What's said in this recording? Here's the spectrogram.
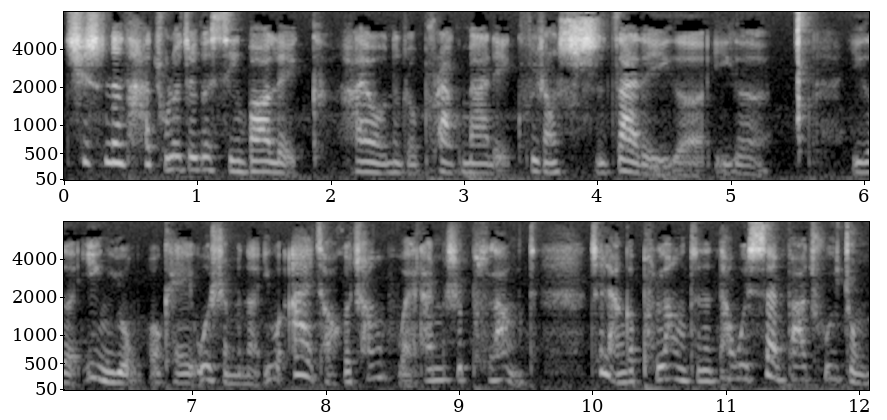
其实呢，它除了这个 symbolic，还有那种 pragmatic，非常实在的一个一个。一个应用，OK？为什么呢？因为艾草和菖蒲哎，它们是 plant，这两个 plant 呢，它会散发出一种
